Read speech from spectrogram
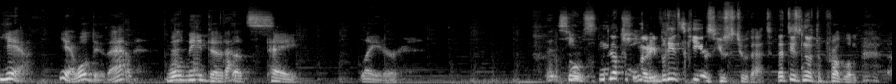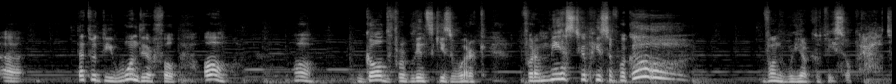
Yeah, yeah, we'll do that. We'll That- need to uh, that's- pay later. That seems oh, not to cheap. worry. Blinsky is used to that. That is not a problem. Uh, that would be wonderful. Oh, oh, gold for Blinsky's work, for a masterpiece of work. Oh, Von Weir could be so proud.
